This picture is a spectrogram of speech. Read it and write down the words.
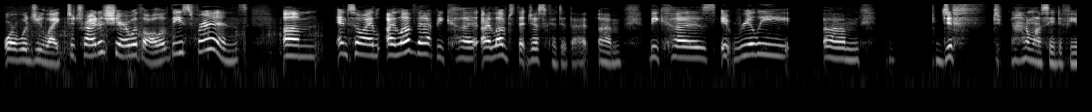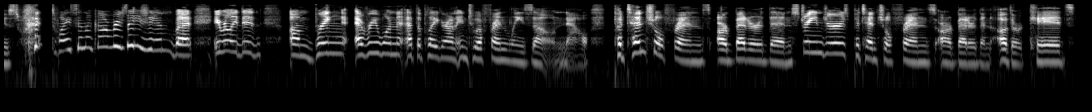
Or would you like to try to share with all of these friends? Um, and so I I love that because I loved that Jessica did that. Um, because it really um def- I don't want to say diffused twice in the conversation, but it really did um, bring everyone at the playground into a friendly zone now. Potential friends are better than strangers, potential friends are better than other kids.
